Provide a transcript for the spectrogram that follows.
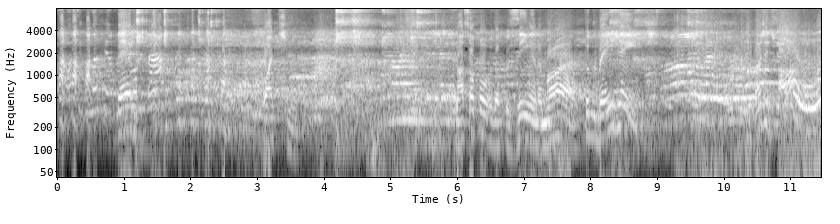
só segunda-feira vou. Ótimo. Nossa, o povo da cozinha, amor? Tudo bem, gente? Ó, gente, fala oi.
